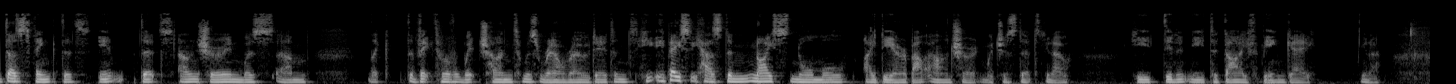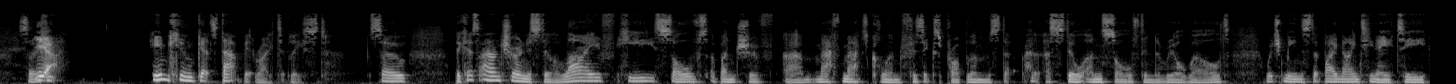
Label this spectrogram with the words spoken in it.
does think that that Alan Turing was um like the victim of a witch hunt and was railroaded, and he, he basically has the nice normal idea about Alan Turing, which is that you know he didn't need to die for being gay, you know. So he- Yeah. Ian McEwan gets that bit right at least. So, because Alan Turing is still alive, he solves a bunch of um, mathematical and physics problems that are still unsolved in the real world, which means that by 1980,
